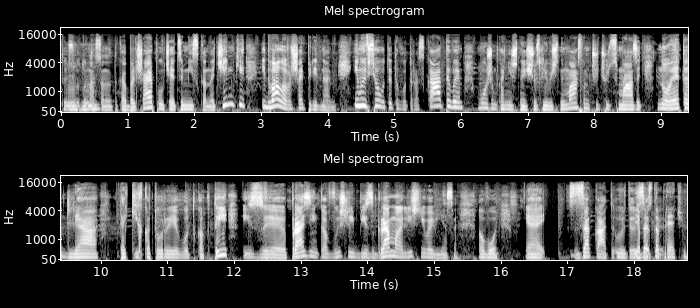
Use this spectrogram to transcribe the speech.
То есть вот у нас она такая большая, получается миска начинки и два лаваша перед нами. И мы все вот это вот раскатываем. Можем, конечно, еще сливочным маслом чуть-чуть смазать, но это для таких, которые вот как ты из э, праздников вышли без грамма лишнего веса. Вот. Закат. Я за- просто прячу.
